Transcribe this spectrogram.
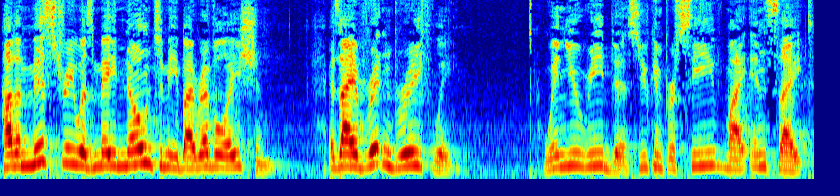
how the mystery was made known to me by revelation, as I have written briefly. When you read this, you can perceive my insight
